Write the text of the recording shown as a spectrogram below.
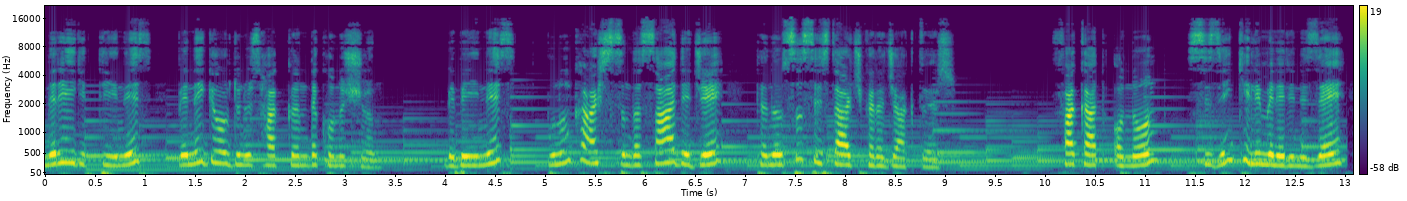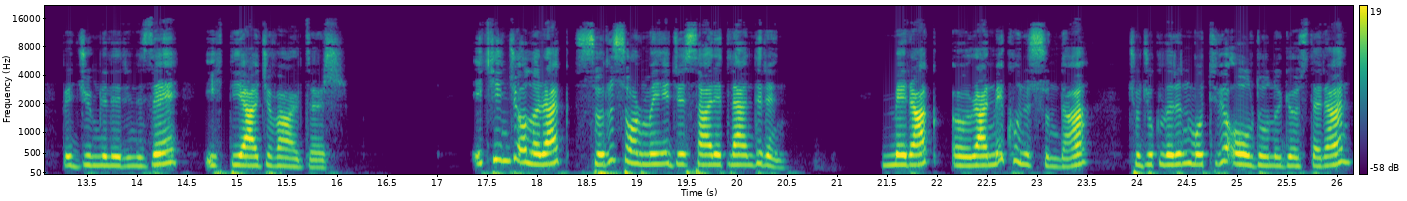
nereye gittiğiniz ve ne gördüğünüz hakkında konuşun. Bebeğiniz bunun karşısında sadece tanımsız sesler çıkaracaktır. Fakat onun sizin kelimelerinize ve cümlelerinize ihtiyacı vardır. İkinci olarak soru sormaya cesaretlendirin. Merak, öğrenme konusunda çocukların motive olduğunu gösteren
